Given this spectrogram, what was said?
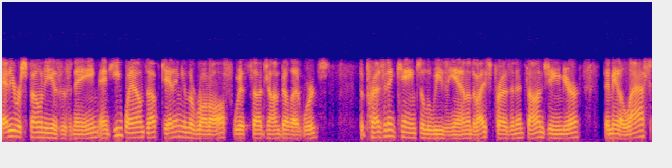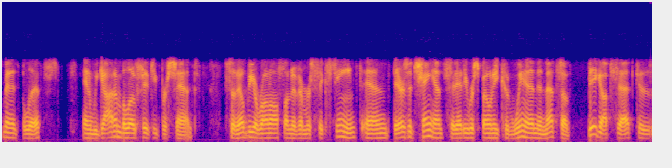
Eddie Rispone is his name, and he wound up getting in the runoff with uh, John Bel Edwards. The president came to Louisiana, the vice president, Don Jr. They made a last minute blitz, and we got him below 50%. So there'll be a runoff on November 16th, and there's a chance that Eddie Rispone could win, and that's a big upset because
